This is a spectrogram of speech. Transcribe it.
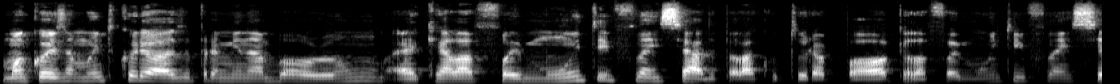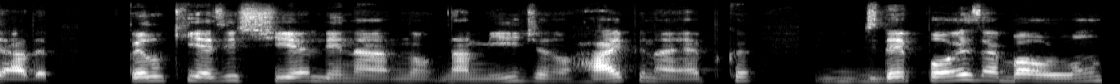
uma coisa muito curiosa para mim na Ballroom é que ela foi muito influenciada pela cultura pop, ela foi muito influenciada pelo que existia ali na, no, na mídia, no hype na época, depois da Ballroom,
